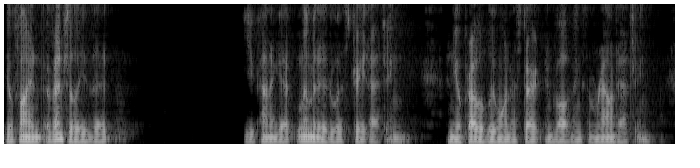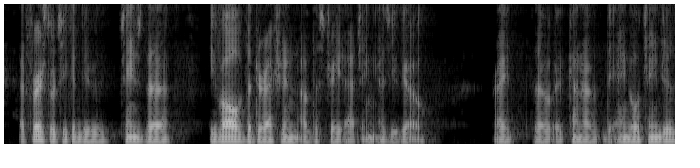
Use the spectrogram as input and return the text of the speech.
You'll find eventually that you kind of get limited with straight hatching, and you'll probably want to start involving some round hatching. At first, what you can do is change the, evolve the direction of the straight hatching as you go, right? So it kind of, the angle changes.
